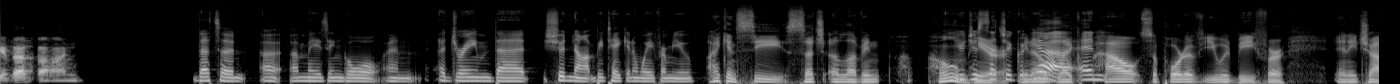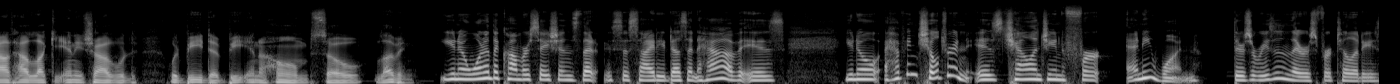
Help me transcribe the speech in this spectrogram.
give up on That's an a, amazing goal and a dream that should not be taken away from you. I can see such a loving h- home You're just here. such a great, you know, yeah, like and- how supportive you would be for any child, how lucky any child would would be to be in a home so loving. You know, one of the conversations that society doesn't have is, you know, having children is challenging for anyone. There's a reason there's fertility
